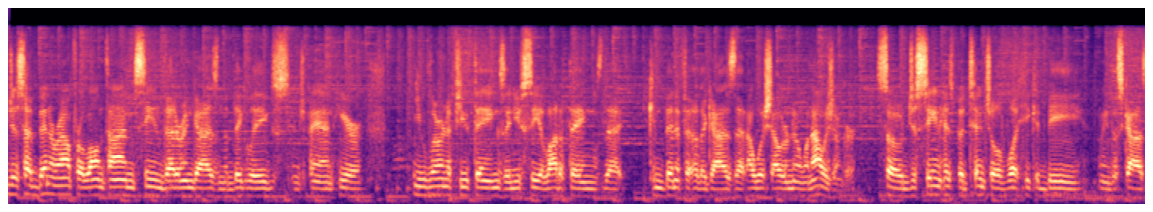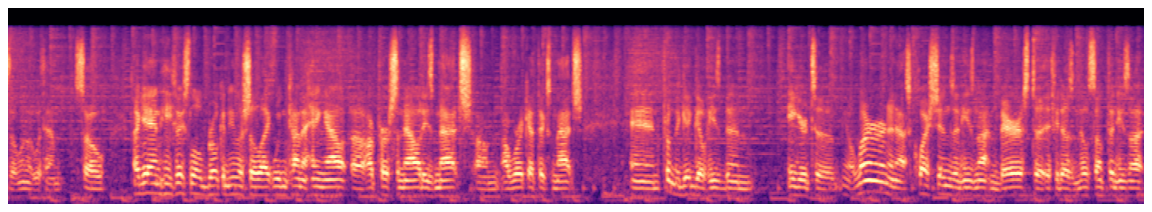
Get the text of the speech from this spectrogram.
just have been around for a long time, seeing veteran guys in the big leagues in Japan here. You learn a few things and you see a lot of things that can benefit other guys that I wish I would have known when I was younger. So just seeing his potential of what he could be, I mean, the sky's the limit with him. So again, he speaks a little broken English, so like we can kind of hang out, uh, our personalities match, um, our work ethics match. And from the get-go, he's been eager to you know learn and ask questions, and he's not embarrassed to, if he doesn't know something. He's not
